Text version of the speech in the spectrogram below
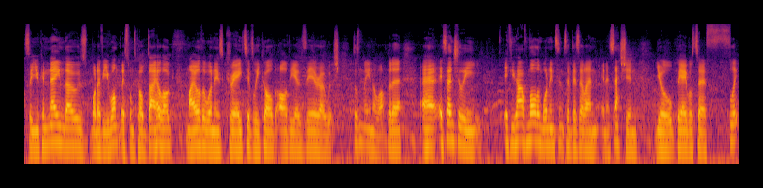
So you can name those whatever you want. This one's called Dialogue. My other one is creatively called Audio Zero, which doesn't mean a lot, but uh, uh, essentially, if you have more than one instance of VisLM in a session, you'll be able to flick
